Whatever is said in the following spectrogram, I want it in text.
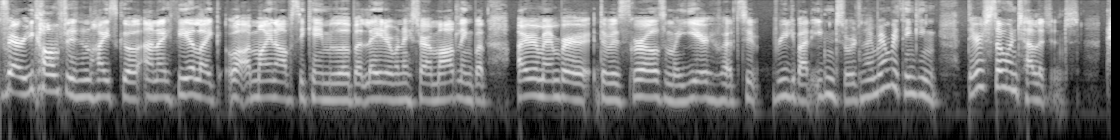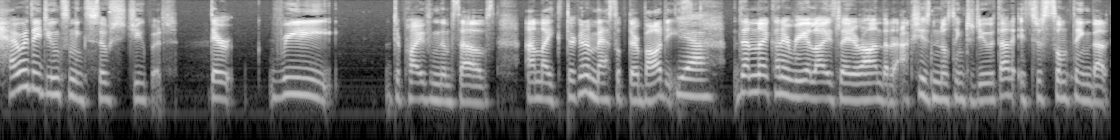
very confident in high school and I feel like well mine obviously came a little bit later when I started modeling but I remember there was girls in my year who had really bad eating disorders and I remember thinking they're so intelligent how are they doing something so stupid they're really depriving themselves and like they're going to mess up their bodies Yeah. then I kind of realized later on that it actually has nothing to do with that it's just something that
